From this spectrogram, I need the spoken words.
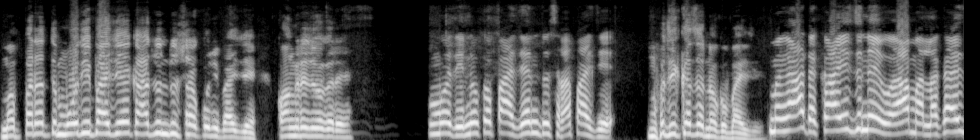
मग परत मोदी पाहिजे का अजून दुसरा कोणी पाहिजे? काँग्रेस वगैरे? मोदी नको पाहिजे आणि दुसरा पाहिजे. मोदी कसं नको पाहिजे? मग आता काहीच नाही हो, आम्हाला काहीच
